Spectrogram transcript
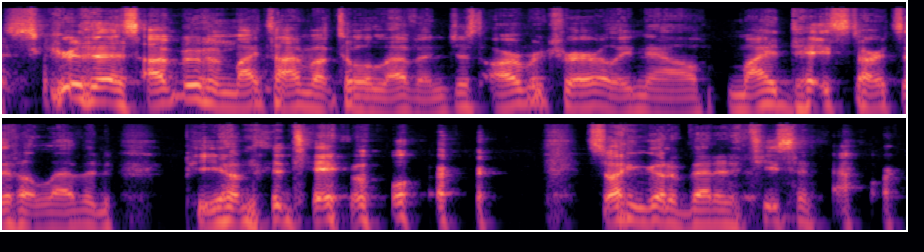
screw this. I'm moving my time up to 11 just arbitrarily now. My day starts at 11 p.m. the day before, so I can go to bed at a decent hour.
